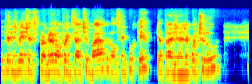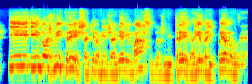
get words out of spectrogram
Infelizmente, esse programa foi desativado, não sei porquê, porque a tragédia continua. E, e, em 2003, aqui no Rio de Janeiro, em março de 2003, ainda em pleno é,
